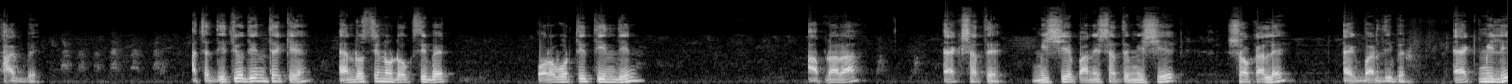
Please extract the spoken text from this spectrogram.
থাকবে। আচ্ছা দ্বিতীয় দিন থেকে অ্যান্ড্রোসিন ও ডক্সিবেট পরবর্তী তিন দিন আপনারা একসাথে মিশিয়ে, পানির সাথে মিশিয়ে সকালে একবার দিবেন। এক মিলি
